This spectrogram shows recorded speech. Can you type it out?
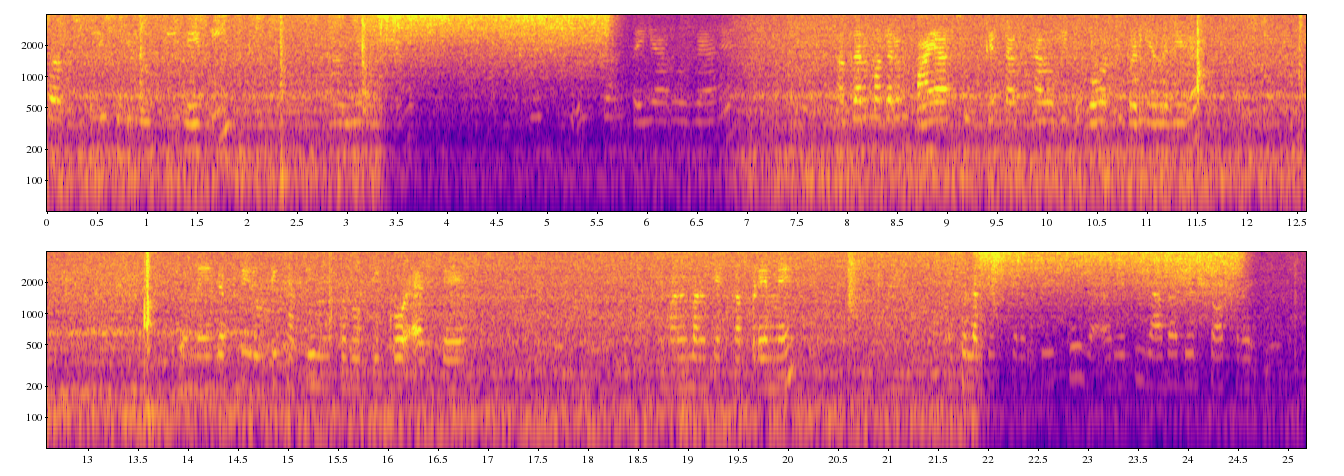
और ये एकदम तैयार हो गया है और गर्मा गर्म पाया सूप के साथ खाओगे तो बहुत ही बढ़िया लगेगा। तो मैं जब भी रोटी खाती हूँ तो रोटी को ऐसे मल मल के कपड़े में ऐसे लपेट रोटी ज़्यादा देर सॉफ्ट रहती है रोटी और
